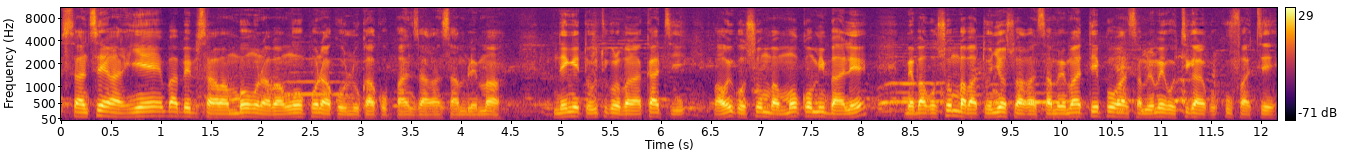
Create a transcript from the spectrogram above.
Ça ne sert à rien babebisaka bambongo na bango mpona koluka kopanza rassemblement. Ndenge touti koloba na kati bakoki kosomba moko mibale me bakosomba bato nyonso ya rassemblement te mpo rassemblement ekotikala kokufa te.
